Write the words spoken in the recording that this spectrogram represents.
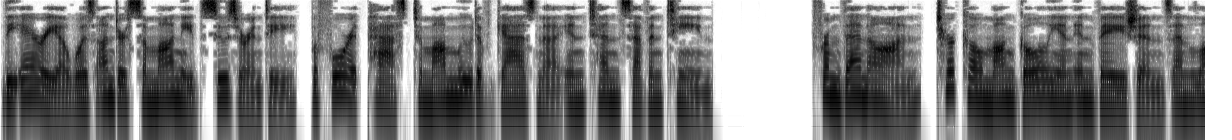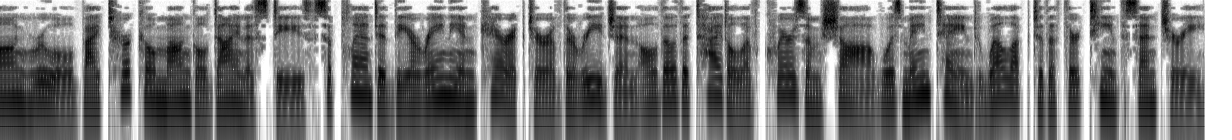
the area was under Samanid suzerainty, before it passed to Mahmud of Ghazna in 1017. From then on, Turco-Mongolian invasions and long rule by Turco-Mongol dynasties supplanted the Iranian character of the region although the title of Khwarezm Shah was maintained well up to the 13th century.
